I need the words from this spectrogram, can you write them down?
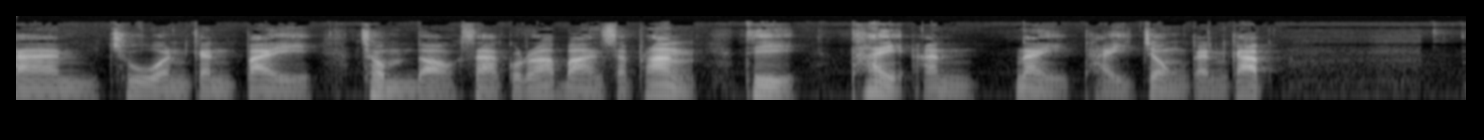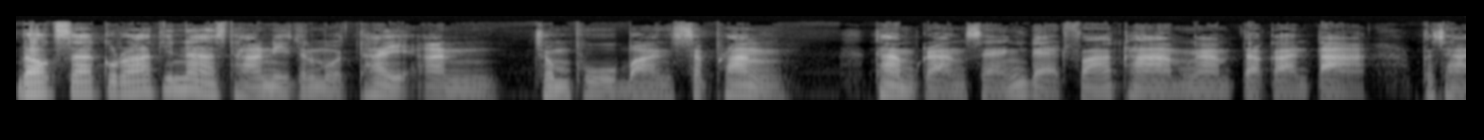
การชวนกันไปชมดอกซากุระบานสะพรั่งที่ไทอันในไถจงกันครับ ดอกซากุระที่หน้าสถานีตำรวจไทอัน ชมพูบานสะพรั่ง ท่ามกลางแสงแดดฟ้าครามงามตะการตา ประชา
